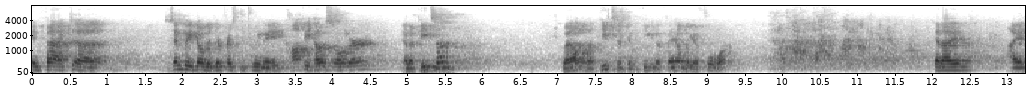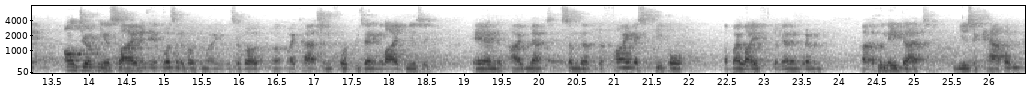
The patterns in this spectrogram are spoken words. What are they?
In fact, uh, does anybody know the difference between a coffee house owner and a pizza? Well, a pizza can feed a family of four. And I, I, all joking aside, it wasn't about the money, it was about uh, my passion for presenting live music. And I met some of the, the finest people of my life, the men and women, uh, who made that music happen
